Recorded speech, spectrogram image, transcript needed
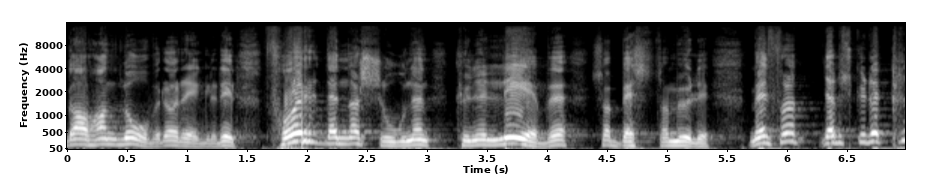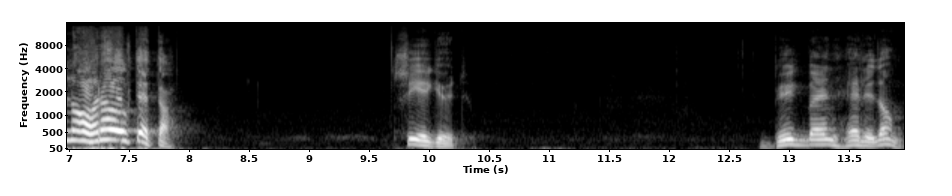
gav han lover og regler til, for den nasjonen kunne leve så best som mulig. Men for at de skulle klare alt dette, sier Gud, bygg meg en helligdom,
